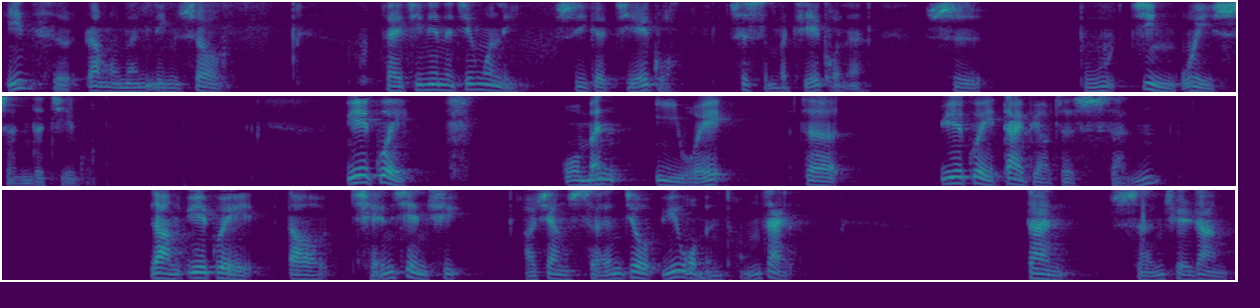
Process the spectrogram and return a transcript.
因此，让我们领受，在今天的经文里是一个结果，是什么结果呢？是。不敬畏神的结果。约柜，我们以为这约柜代表着神，让约柜到前线去，好像神就与我们同在了。但神却让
